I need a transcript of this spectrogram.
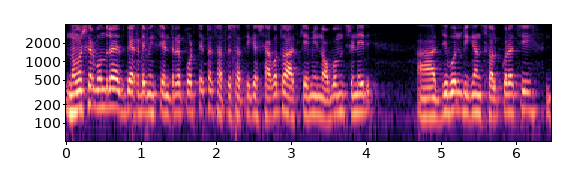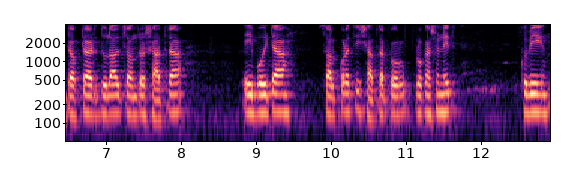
নমস্কার বন্ধুরা, এসবি একাডেমিক সেন্টারের প্রত্যেকটা ছাত্রছাত্রীকে স্বাগত। আজকে আমি নবম শ্রেণির জীবন বিজ্ঞান সলভ করেছি। ডক্টর দুলাল চন্দ্র সাঁতরা এই বইটা সলভ করেছি, সাঁতরা প্র- প্রকাশনীর। খুবই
